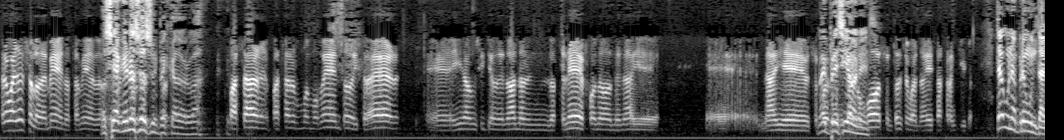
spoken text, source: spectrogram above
Pero bueno, eso es lo de menos también. O sea que no sos un pescador, va. Pasar, pasar un buen momento, distraer, eh, ir a un sitio donde no andan los teléfonos, donde nadie eh, nadie se No hay presiones. con vos, entonces bueno, ahí estás tranquilo. Te hago una pregunta,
